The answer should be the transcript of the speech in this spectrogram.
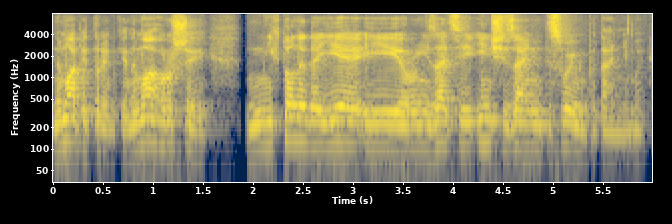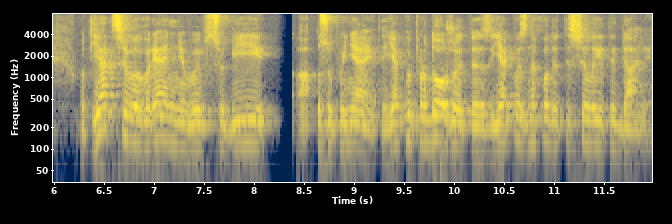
нема підтримки, нема грошей, ніхто не дає, і організації інші зайняті своїми питаннями. От як це вигоряння ви в собі зупиняєте? Як ви продовжуєте? Як ви знаходите сили йти далі?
